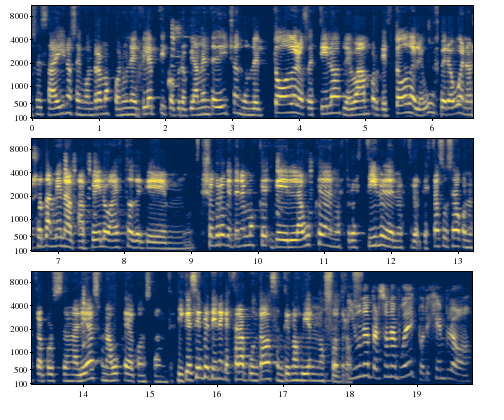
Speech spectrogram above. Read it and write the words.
Entonces ahí nos encontramos con un ecléptico propiamente dicho, en donde todos los estilos le van porque todo le gusta. Pero bueno, yo también apelo a esto de que mm, yo creo que tenemos que, que la búsqueda de nuestro estilo y de nuestro, que está asociado con nuestra personalidad es una búsqueda constante y que siempre tiene que estar apuntado a sentirnos bien nosotros. Y una persona puede, por ejemplo,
